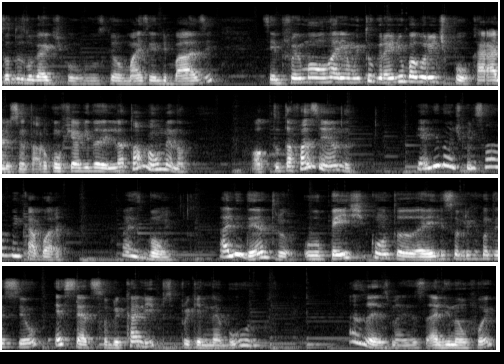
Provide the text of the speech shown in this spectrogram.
Todos os lugares, tipo, os que eu mais tenho de base, sempre foi uma honraria muito grande um bagulho, tipo, caralho, o Centauro confia a vida dele na tua mão, menor. Ó o que tu tá fazendo. E ali não, tipo, ele só, vem cá, bora. Mas bom, ali dentro, o peixe conta a ele sobre o que aconteceu, exceto sobre Calypso, porque ele não é burro. Às vezes, mas ali não foi.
